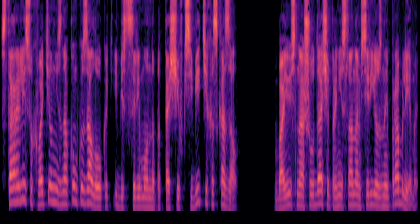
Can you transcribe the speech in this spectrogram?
старый лис ухватил незнакомку за локоть и, бесцеремонно подтащив к себе, тихо сказал. «Боюсь, наша удача принесла нам серьезные проблемы».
